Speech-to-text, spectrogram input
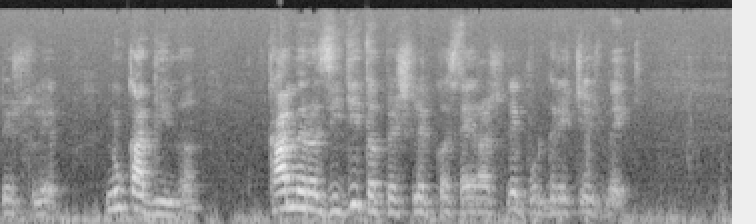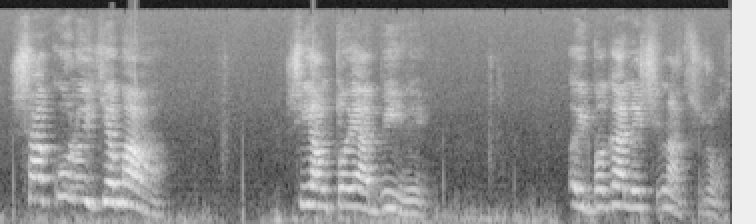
pe șlep, nu cabină, cameră zidită pe șlep, că ăsta era șlepuri grecești vechi. Și acolo îi chema și i-al toia bine. Îi băga leșinați jos.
